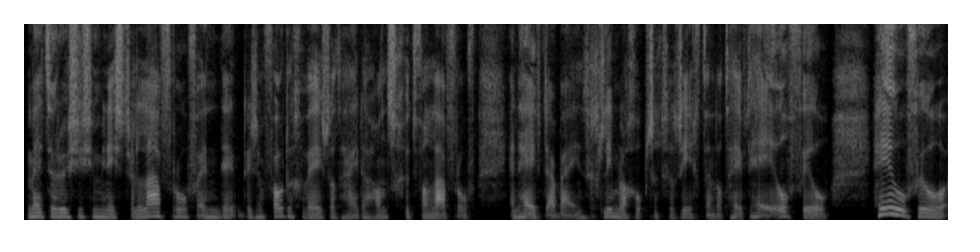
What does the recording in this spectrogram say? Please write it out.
met de Russische minister Lavrov. En er is een foto geweest dat hij de hand schudt van Lavrov. En hij heeft daarbij een glimlach op zijn gezicht. En dat heeft heel veel, heel veel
